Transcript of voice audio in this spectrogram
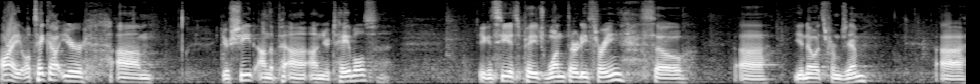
All right, well, take out your, um, your sheet on, the, uh, on your tables. You can see it's page 133, so uh, you know it's from Jim. Uh,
